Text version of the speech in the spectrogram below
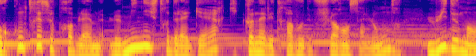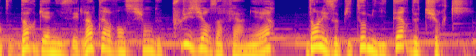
Pour contrer ce problème, le ministre de la Guerre, qui connaît les travaux de Florence à Londres, lui demande d'organiser l'intervention de plusieurs infirmières dans les hôpitaux militaires de Turquie.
